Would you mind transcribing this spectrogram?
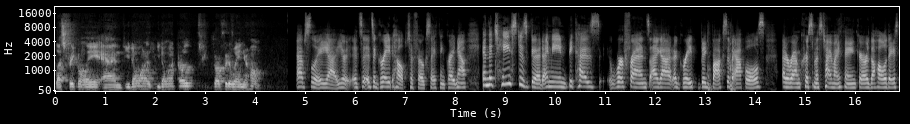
less frequently and you don't want to you don't want to throw throw food away in your home. Absolutely. Yeah. You're, it's, it's a great help to folks, I think, right now. And the taste is good. I mean, because we're friends, I got a great big box of apples at around Christmas time, I think, or the holidays,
